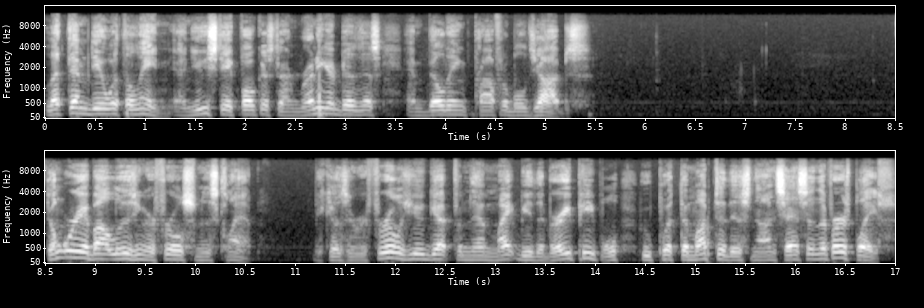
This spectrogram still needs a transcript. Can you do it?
Let them deal with the lien, and you stay focused on running your business and building profitable jobs. Don't worry about losing referrals from this client because the referrals you get from them might be the very people who put them up to this nonsense in the first place.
